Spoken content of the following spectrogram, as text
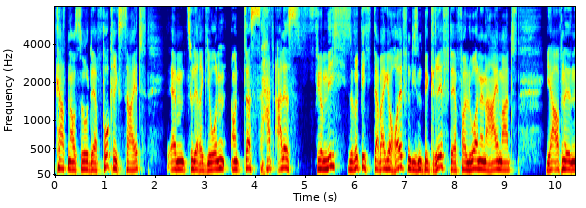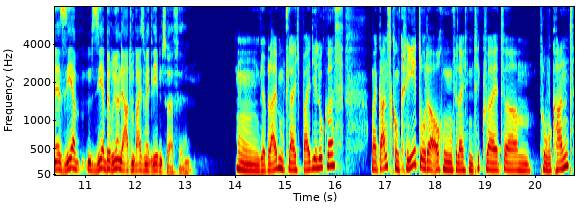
Postkarten aus so der Vorkriegszeit ähm, zu der Region. Und das hat alles für mich so wirklich dabei geholfen, diesen Begriff der verlorenen Heimat ja auf eine, eine sehr, sehr berührende Art und Weise mit Leben zu erfüllen. Hm, wir bleiben gleich bei dir, Lukas. Mal ganz konkret oder auch ein, vielleicht ein Tick weit ähm, provokant.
